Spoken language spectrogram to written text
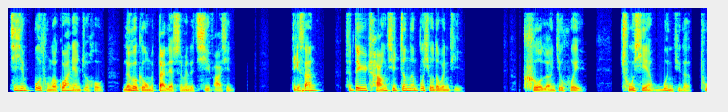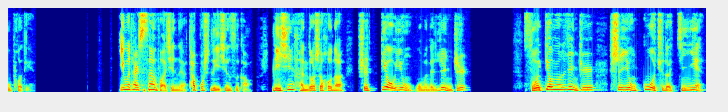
进行不同的关联之后。能够给我们带来什么样的启发性？第三是对于长期争论不休的问题，可能就会出现问题的突破点，因为它是散发性的，它不是理性思考。理性很多时候呢是调用我们的认知，所谓调用的认知是用过去的经验、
